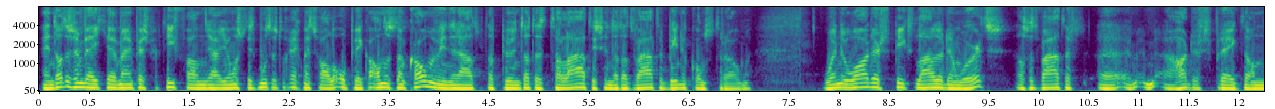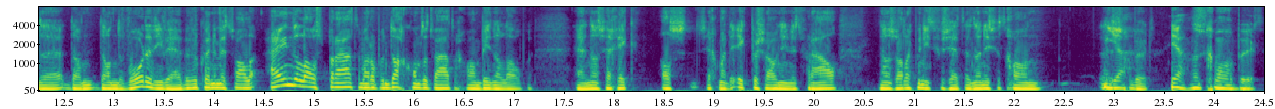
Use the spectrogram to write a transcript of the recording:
En dat is een beetje mijn perspectief van... ja jongens, dit moeten we toch echt met z'n allen oppikken. Anders dan komen we inderdaad op dat punt dat het te laat is... en dat het water binnenkomt stromen. When the water speaks louder than words... als het water eh, harder spreekt dan de, dan, dan de woorden die we hebben... we kunnen met z'n allen eindeloos praten... maar op een dag komt het water gewoon binnenlopen. En dan zeg ik, als zeg maar de ik-persoon in het verhaal... dan zal ik me niet verzetten. Dan is het gewoon is Ja. gebeurd. Ja, dat is gewoon gebeurd.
